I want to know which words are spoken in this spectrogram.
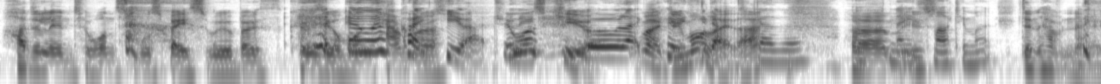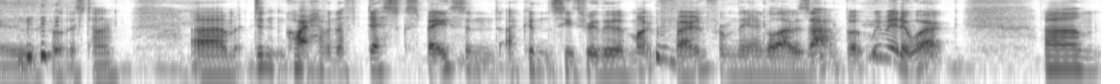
huddle into one small space. So we were both cozy on it one camera. It was quite cute actually. was cute. We were, like, Might do more like that. Together. Um, no, you was- smell too much. didn't have no, not this time. Um, didn't quite have enough desk space, and I couldn't see through the microphone from the angle I was at. But we made it work. Um,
